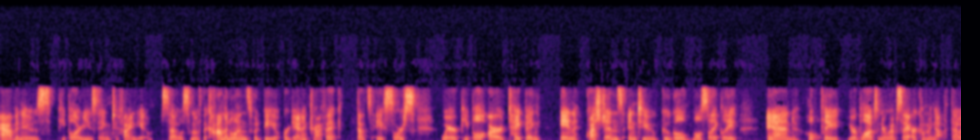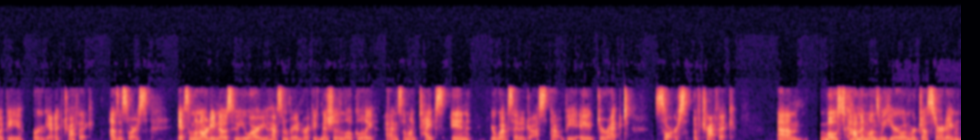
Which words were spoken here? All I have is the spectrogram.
avenues people are using to find you. So, some of the common ones would be organic traffic. That's a source where people are typing in questions into Google, most likely, and hopefully your blogs and your website are coming up. That would be organic traffic as a source. If someone already knows who you are, you have some brand recognition locally, and someone types in your website address, that would be a direct source of traffic. Um, most common ones we hear when we're just starting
